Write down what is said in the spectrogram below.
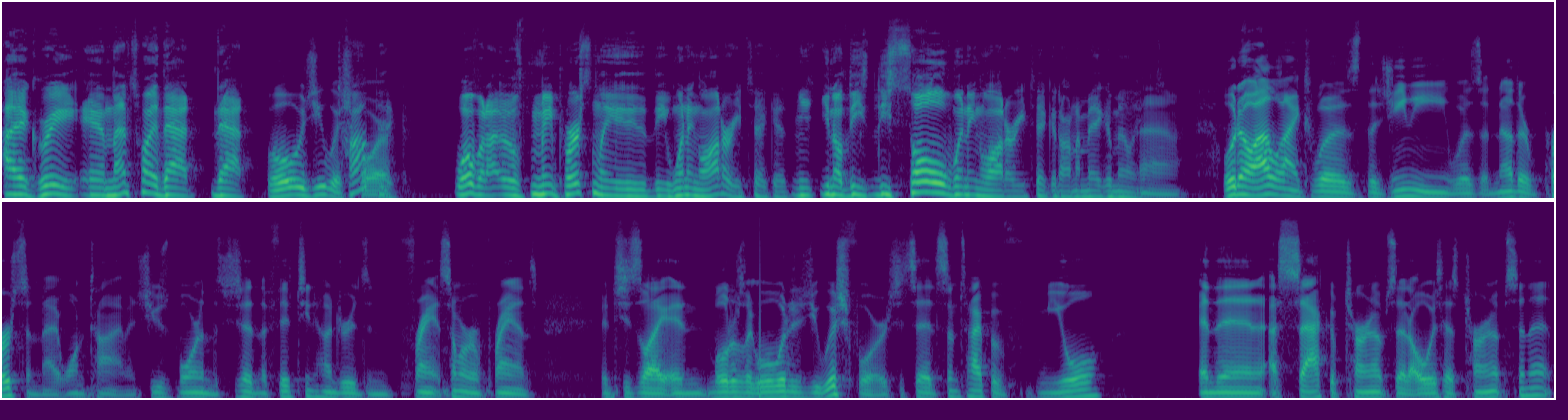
I agree, and that's why that that what would you wish for Well, What would I? For me personally, the winning lottery ticket. You, you know, the the sole winning lottery ticket on a Mega Millions. Uh, well, no, I liked was the genie was another person at one time, and she was born in the, she said in the 1500s in France, somewhere in France, and she's like, and Mulder's like, well, what did you wish for? She said some type of mule, and then a sack of turnips that always has turnips in it.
